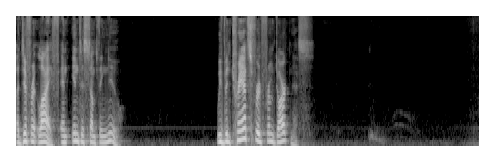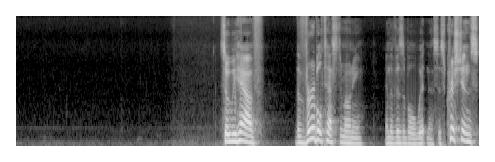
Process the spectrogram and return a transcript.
a different life and into something new. We've been transferred from darkness. So we have the verbal testimony and the visible witness. As Christians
